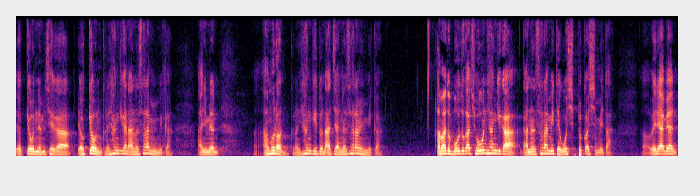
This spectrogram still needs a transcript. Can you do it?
역겨운 냄새가 역겨운 그런 향기가 나는 사람입니까? 아니면 아무런 그런 향기도 나지 않는 사람입니까? 아마도 모두가 좋은 향기가 나는 사람이 되고 싶을 것입니다. 어, 왜냐하면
